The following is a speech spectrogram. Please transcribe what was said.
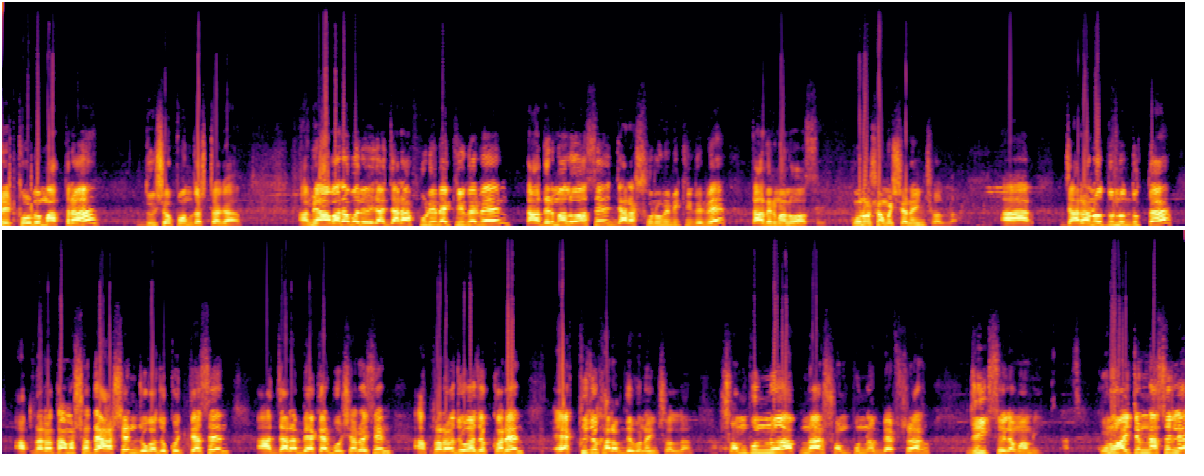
রেট পড়বে মাত্র দুশো পঞ্চাশ টাকা। আমি আবারও বলে যারা ফুডে বিক্রি করবেন তাদের মালও আছে যারা শোরুমে বিক্রি করবে তাদের মালও আছে। কোনো সমস্যা নেই ইনশাল্লাহ আর যারা নতুন উদ্যোক্তা আপনারা তো আমার সাথে আসেন যোগাযোগ করতে আসেন আর যারা বেকার বসে রয়েছেন আপনারাও যোগাযোগ করেন এক কিছু খারাপ দেবো না ইনশাল্লাহ সম্পূর্ণ আপনার সম্পূর্ণ ব্যবসার রিক্স হইলাম আমি। আচ্ছা। কোনো আইটেম না চললে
